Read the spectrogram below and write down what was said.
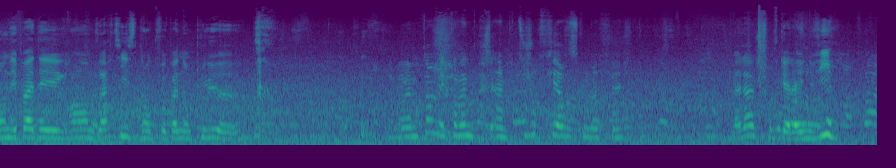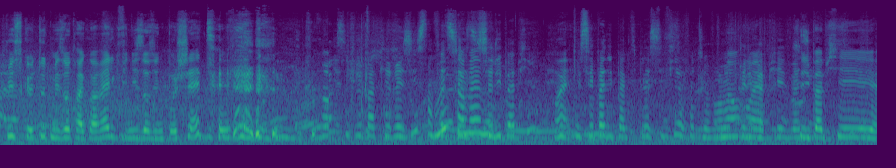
on n'est pas des grands artistes, donc faut pas non plus. euh, En même temps, on est quand même un peu toujours fiers de ce qu'on a fait. Ben là, je trouve qu'elle a une vie, plus que toutes mes autres aquarelles qui finissent dans une pochette. C'est que le papier résiste en Oui, fait, quand c'est- même. c'est du papier. Ouais. Mais c'est pas du papier plastifié en fait, c'est vraiment Non, pris ouais. du papier de C'est du papier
